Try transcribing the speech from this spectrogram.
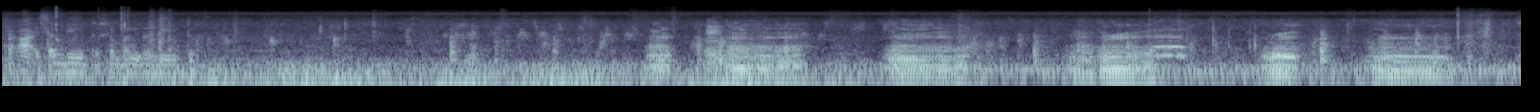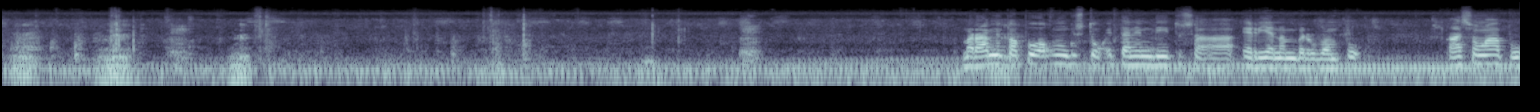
Saka isa dito sa banda dito. Marami pa po akong gustong itanim dito sa area number 1 po. Kaso nga po,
